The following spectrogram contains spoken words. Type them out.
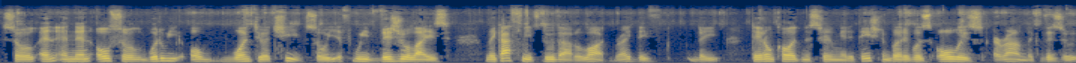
So and and then also what do we all want to achieve? So if we visualize, like athletes do that a lot, right? They they they don't call it necessarily meditation, but it was always around like visual,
